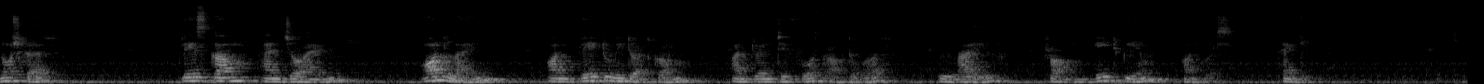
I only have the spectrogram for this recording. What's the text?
Namaskar. Please come and join online on playtome.com on 24th October live from 8 pm onwards. Thank you.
